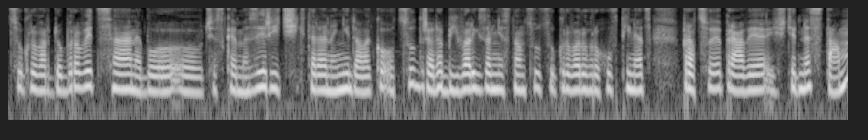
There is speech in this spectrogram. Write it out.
cukrovar Dobrovice nebo eh, České Meziříčí, které není daleko odsud. Řada bývalých zaměstnanců cukrovaru Hrochův Týnec pracuje právě ještě dnes tam.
